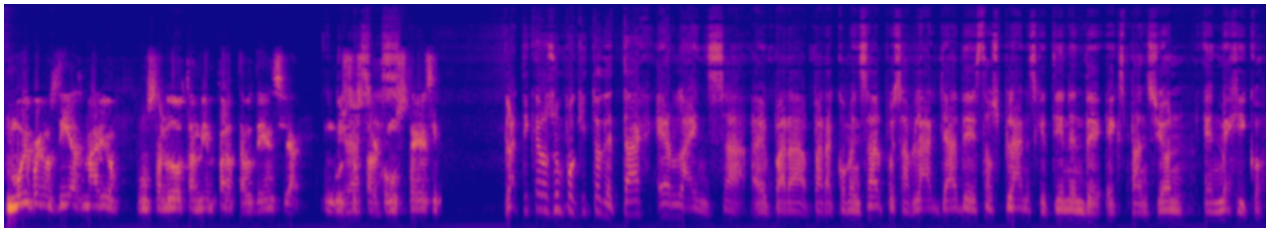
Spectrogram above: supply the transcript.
Muy buenos días, Mario. Un saludo también para tu audiencia. Un gusto Gracias. estar con ustedes. y Platícanos un poquito de TAG Airlines ah, eh, para, para comenzar pues a hablar ya de estos planes que tienen de expansión en México.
